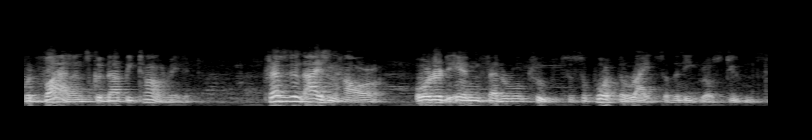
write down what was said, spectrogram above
But violence could not be tolerated. President Eisenhower ordered in federal troops to support the rights of the Negro students.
